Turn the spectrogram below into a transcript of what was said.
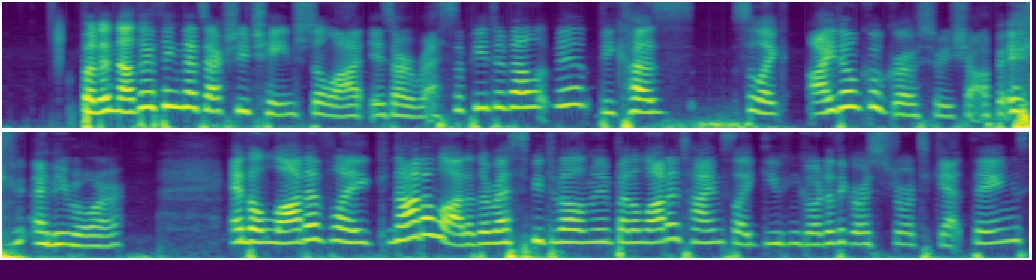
but another thing that's actually changed a lot is our recipe development because so like I don't go grocery shopping anymore. And a lot of like not a lot of the recipe development, but a lot of times like you can go to the grocery store to get things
